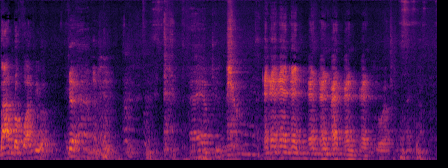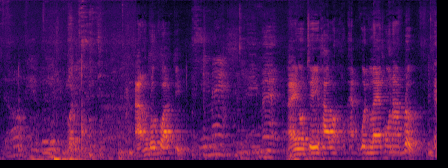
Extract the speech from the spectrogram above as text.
But I broke quite a few of them. Yeah. I have to. And, and, and, and, and, and, and, and well. What? I don't broke quite a few. Amen. Amen. I ain't gonna tell you how long, how- when the last one I broke. but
